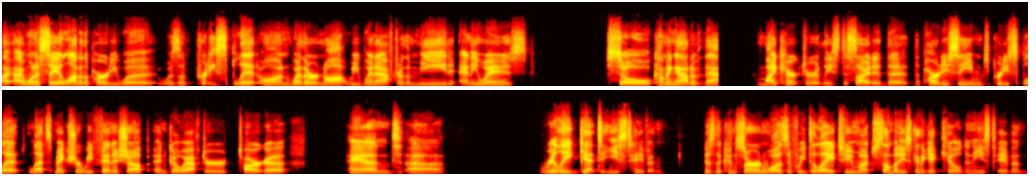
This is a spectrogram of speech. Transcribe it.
I, I want to say a lot of the party was was a pretty split on whether or not we went after the mead anyways. So coming out of that, my character at least decided that the party seemed pretty split. Let's make sure we finish up and go after Torga and uh, really get to Easthaven. Because the concern was if we delay too much, somebody's going to get killed in Easthaven.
